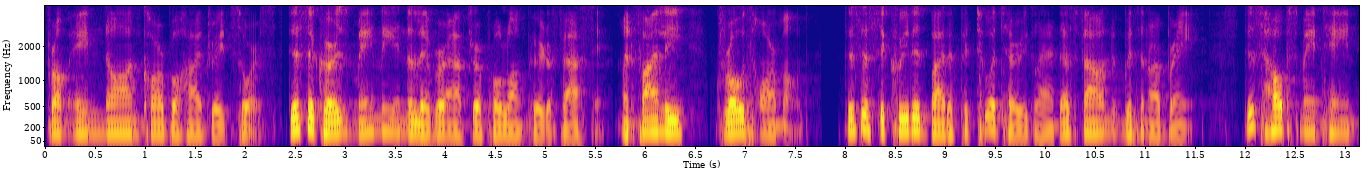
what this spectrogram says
from a non carbohydrate source. This occurs mainly in the liver after a prolonged period of fasting. And finally, growth hormone. This is secreted by the pituitary gland that's found within our brain. This helps maintain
